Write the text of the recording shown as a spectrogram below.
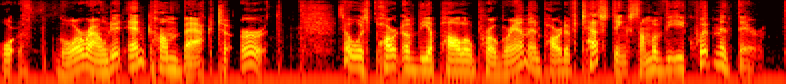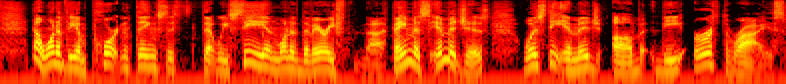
or go around it and come back to Earth. So it was part of the Apollo program and part of testing some of the equipment there. Now, one of the important things that we see in one of the very uh, famous images was the image of the Earth rise.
